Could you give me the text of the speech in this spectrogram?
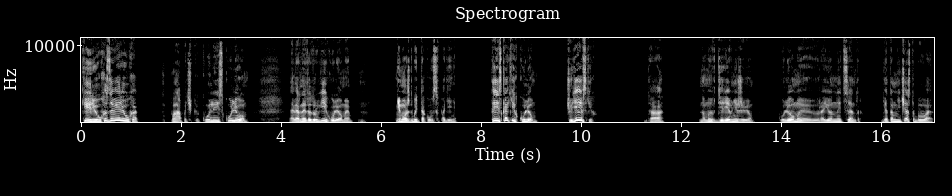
Кирюха-заверюха. Папочка, Коля из кулем. Наверное, это другие кулемы. Не может быть такого совпадения. Ты из каких кулем? Чудеевских? Да. Но мы в деревне живем. Кулемы — районный центр. Я там не часто бываю.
